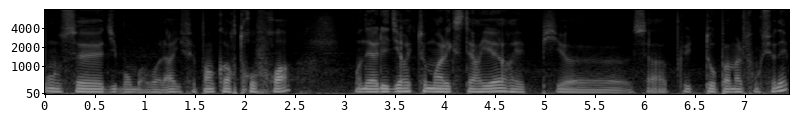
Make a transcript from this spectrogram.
On s'est dit, bon, bah voilà, il fait pas encore trop froid. On est allé directement à l'extérieur et puis euh, ça a plutôt pas mal fonctionné.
